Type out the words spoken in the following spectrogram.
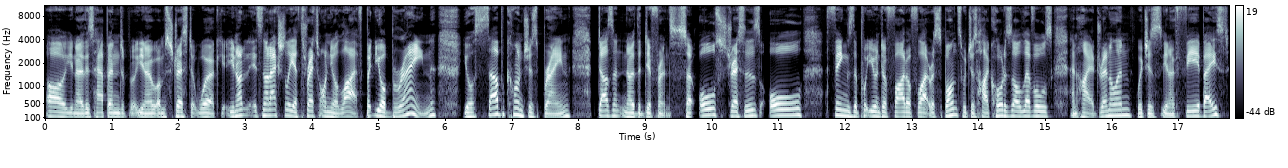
Oh, you know, this happened. You know, I'm stressed at work. You're not. It's not actually a threat on your life, but your brain, your subconscious brain, doesn't know the difference. So all stresses, all things that put you into fight or flight response, which is high cortisol levels and high adrenaline, which is you know fear based,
